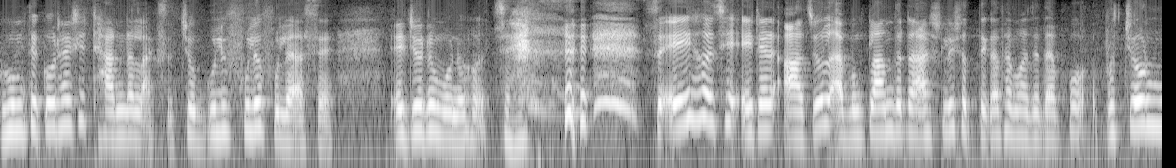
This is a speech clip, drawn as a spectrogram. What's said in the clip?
ঘুম থেকে উঠে আসি, ঠান্ডা লাগছে, চোখগুলি ফুলে ফুলে আছে এই জন্য মনে হচ্ছে। সো এই হচ্ছে এটার আঁচল এবং ক্লান্তটা আসলে সত্যি কথা মাঝে দেখো, প্রচণ্ড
